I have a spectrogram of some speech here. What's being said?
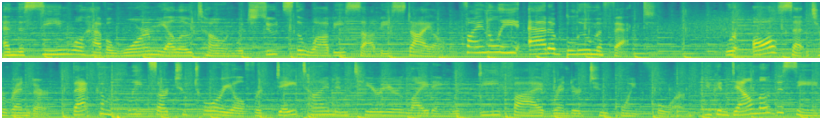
and the scene will have a warm yellow tone which suits the wabi-sabi style. Finally, add a bloom effect. We're all set to render. That completes our tutorial for daytime interior lighting with D5 Render 2.4. You can download the scene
